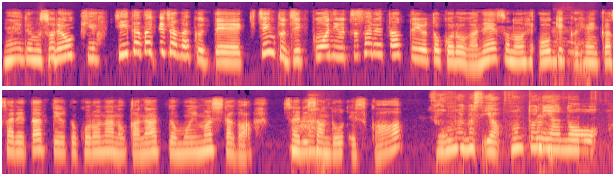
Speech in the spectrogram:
ねでもそれを聞いただけじゃなくて、きちんと実行に移されたっていうところがね、その大きく変化されたっていうところなのかなって思いましたが、さゆりさんどうですか？そう思います。いや、本当にあの、うん、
